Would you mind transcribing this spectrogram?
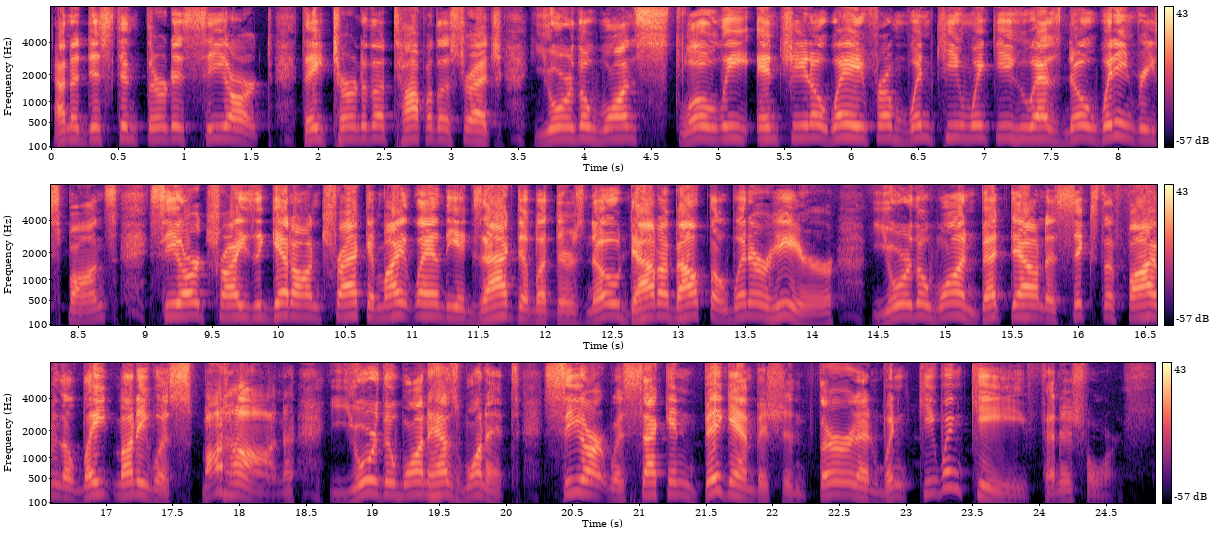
and a distant third is Sea Art. They turn to the top of the stretch. You're the one slowly inching away from Winky Winky, who has no winning response. Sea Art tries to get on track and might land the exacta, but there's no doubt about the winner here. You're the one bet down to six to five, and the late money was spot on. You're the one has won it. Sea Art was second, Big Ambition third, and Winky Winky finished fourth.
